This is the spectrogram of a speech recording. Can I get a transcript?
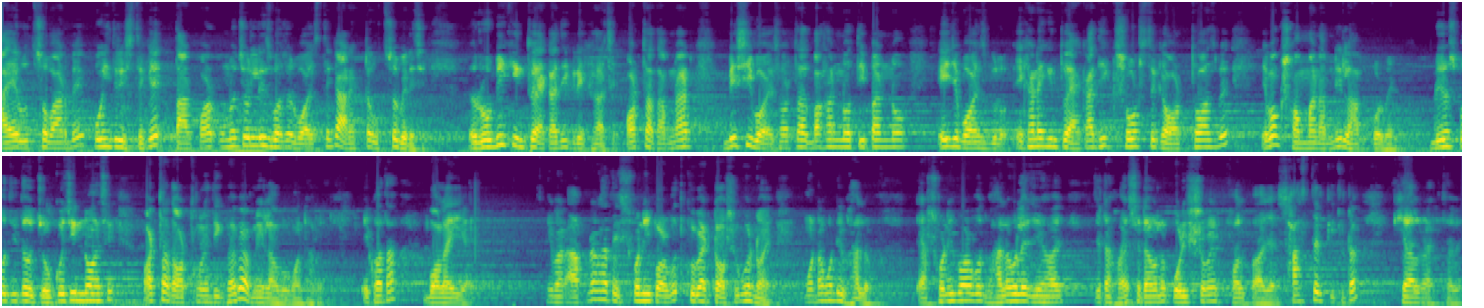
আয়ের উৎস বাড়বে পঁয়ত্রিশ থেকে, তারপর উনচল্লিশ বছর বয়স থেকে আরেকটা উৎস বেড়েছে। রবি কিন্তু একাধিক রেখা আছে, অর্থাৎ আপনার বেশি বয়স, অর্থাৎ বাহান্ন, তিপান্ন, এই যে বয়সগুলো, এখানে কিন্তু একাধিক সোর্স থেকে অর্থ আসবে এবং সম্মান আপনি লাভ করবেন। বৃহস্পতিতেও চৌকচিহ্ন আছে, অর্থাৎ অর্থনৈতিকভাবে আপনি লাভবান হবেন। কথা বলাই যায়। এবার আপনার হাতে শনি পর্বত খুব একটা অশুভ নয়, মোটামুটি ভালো। আর শনি পর্বত ভালো হলে যে হয়, যেটা হয়, সেটা হলো পরিশ্রমের ফল পাওয়া যায়। স্বাস্থ্যের কিছুটা খেয়াল রাখতে হবে।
